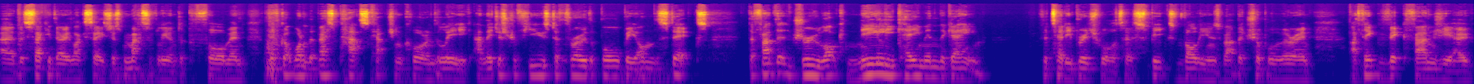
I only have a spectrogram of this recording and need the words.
Uh, the secondary, like I say, is just massively underperforming. They've got one of the best pass catching core in the league, and they just refuse to throw the ball beyond the sticks. The fact that Drew Lock nearly came in the game for Teddy Bridgewater speaks volumes about the trouble they're in. I think Vic Fangio,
